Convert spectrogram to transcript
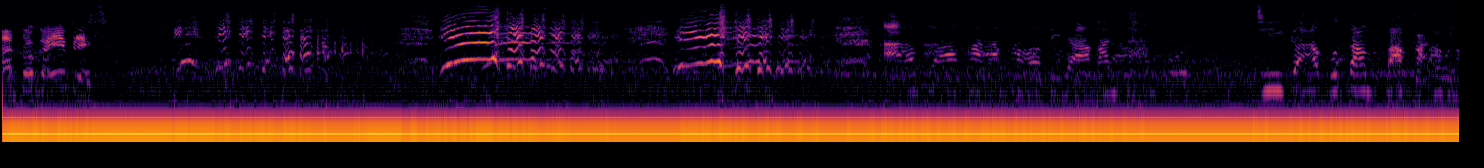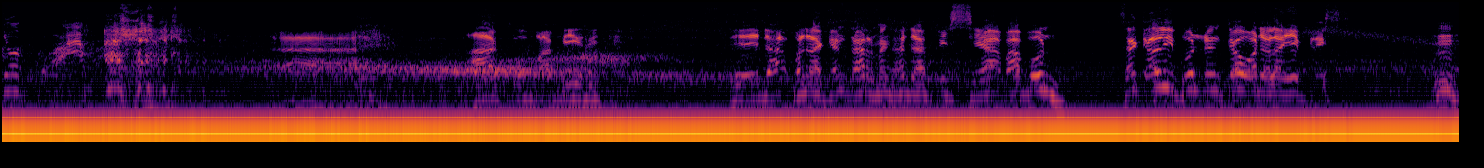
atau ke iblis. Apakah engkau tidak akan takut jika aku tampakkan wujudku? Ah, aku Babirik. Tidak pernah gentar menghadapi siapa pun, sekalipun engkau adalah iblis. Hmm.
